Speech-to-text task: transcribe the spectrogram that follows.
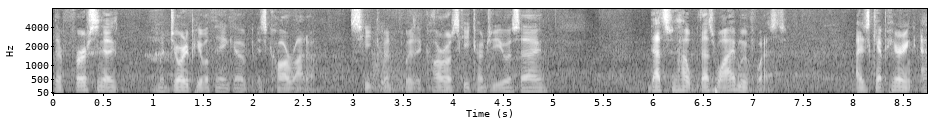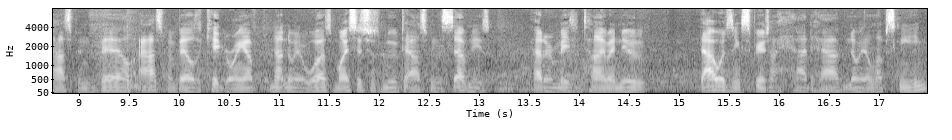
the first thing that majority of people think of is Colorado. Ski was it Colorado Ski Country USA? That's how. That's why I moved west. I just kept hearing Aspen, Vail, Aspen, Vail as a kid growing up, not knowing what it was. My sisters moved to Aspen in the 70s, had an amazing time. I knew that was an experience I had to have, knowing I love skiing.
